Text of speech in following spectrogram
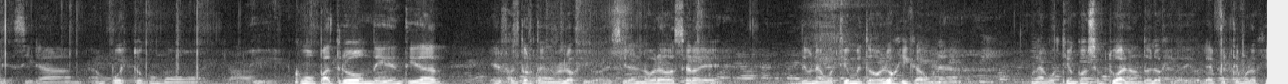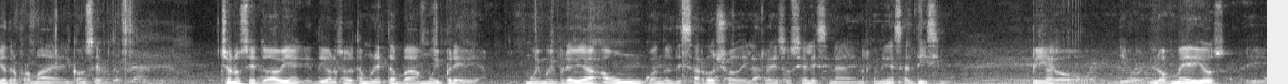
Es decir, han, puesto como, eh, como patrón de identidad el factor tecnológico, es decir, han logrado hacer de, de una cuestión metodológica una, una cuestión conceptual ontológica, digo, la epistemología transformada en el concepto. Yo no sé, todavía, digo, nosotros estamos en una etapa muy previa, muy, muy previa, aun cuando el desarrollo de las redes sociales en, en Argentina es altísimo. Pero, digo, los medios eh,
